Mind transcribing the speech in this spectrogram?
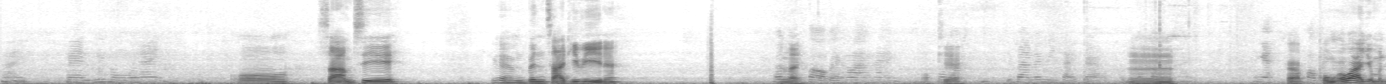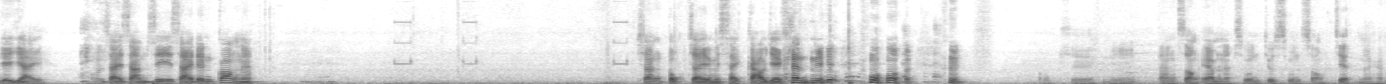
ใส่แฟนที่ลงไว้ให้ อ๋อสามซีเอ๊ะมันเป็นสายทีวีนะ อะไร ต่อไปข้างล่างให้โอเค ที่บ้านไม่มีสายกาวอืม นี่ไงครับต่อไปผมก็ว่าอยู่มันใหญ่ๆ ผมสายสามซีสายเดินกล้องนะช่างตกใจไมันใส่กาวใหญ่ขนาดนี้ โอเค นี่ตั้ง 2 แอมป์นะ 0.027 นะครับ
